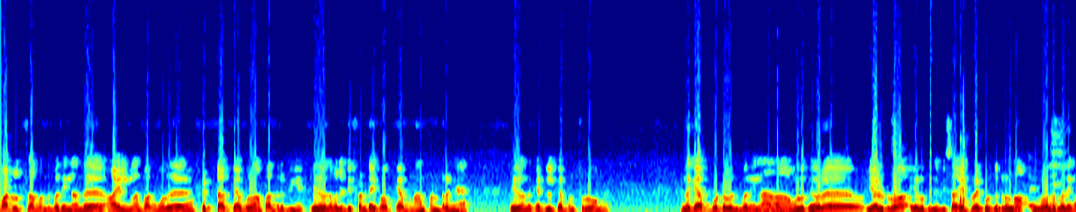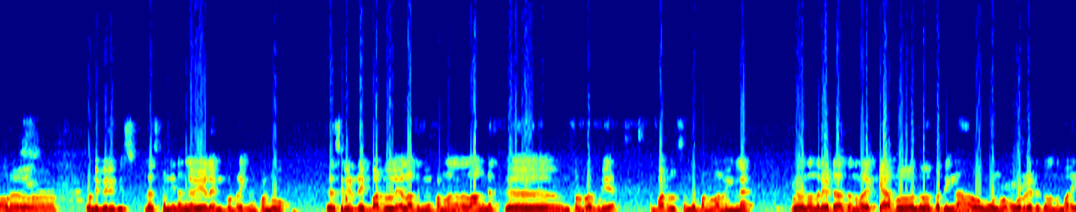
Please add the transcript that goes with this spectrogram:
பாட்டில்ஸ்லாம் வந்து பார்த்தீங்கன்னா அந்த ஆயிலுக்குலாம் பார்க்கும்போது ஃப்ளிப் டாப் கேப் தான் பார்த்துருப்பீங்க. இது வந்து கொஞ்சம் டிஃப்ரெண்ட் டைப் ஆஃப் கேப் நான் பண்ணுறேங்க இது வந்து கெட்டில் கேப்புன்னு சொல்லுவாங்க. இந்த கேப் போட்டு வந்து பார்த்தீங்கன்னா உங்களுக்கு ஒரு ஏழு ரூபா எழுபத்தஞ்சு பீஸா எட்டு ரூபாய்க்கு கொடுத்துட்டு இருந்தோம். இப்போ வந்து பார்த்தீங்கன்னா ஒரு டுவெண்ட்டி ஃபைவ் ருபீஸ் ப்ளஸ் பண்ணி நாங்கள் ஏழு ஐம்பது ரூபாய்க்கு நாங்கள் பண்ணுவோம் சிலிண்டரை பாட்டில் எல்லாத்துக்குமே பண்ணலாங்க. அதாவது லாங் நெக் சொல்கிறக்கூடிய பாட்டில்ஸ் வந்து பண்ணலாம்னு வைங்களேன். இது வந்து அந்த ரேட்டு அதுக்கு தகுந்த மாதிரி கேப்பு வந்து பார்த்தீங்கன்னா ஒவ்வொன்றும் ஒரு ரேட்டுக்கு தகுந்த மாதிரி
